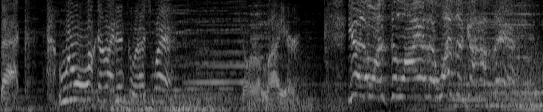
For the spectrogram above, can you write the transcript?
Back. We were walking right into it, I swear. You're a liar. You're the one's the liar. There was a gun up there.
